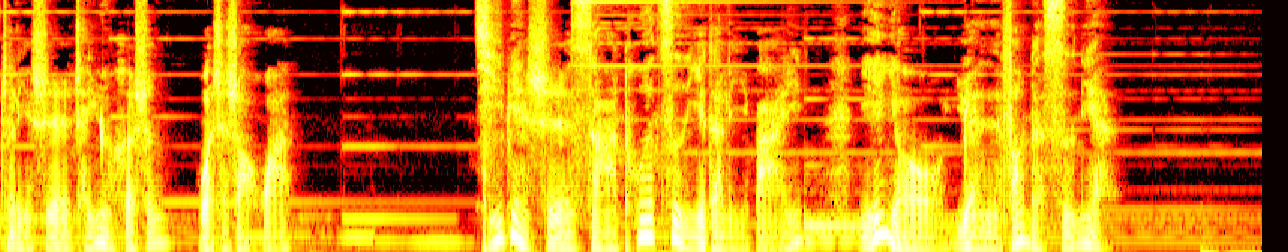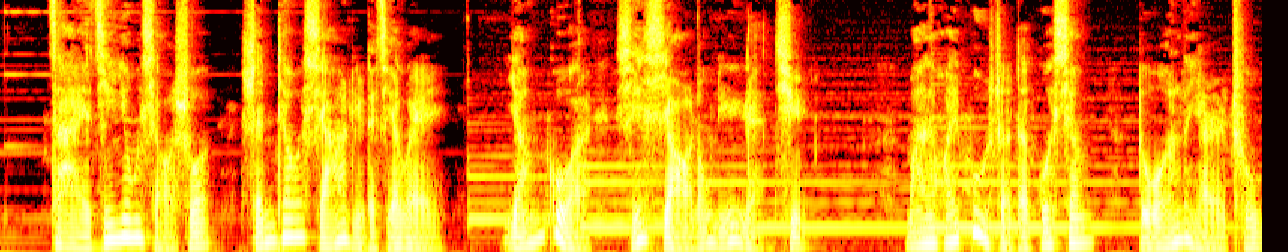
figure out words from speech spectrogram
这里是晨韵和声，我是少华。即便是洒脱恣意的李白，也有远方的思念。在金庸小说《神雕侠侣》的结尾，杨过携小龙女远去，满怀不舍的郭襄夺泪而出。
